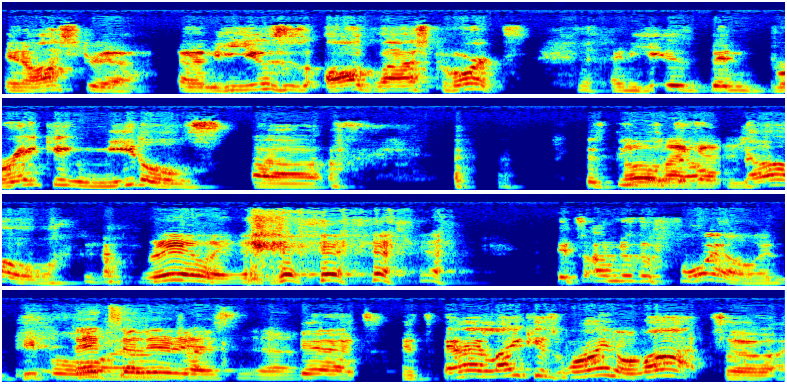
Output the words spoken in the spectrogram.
in Austria, and he uses all glass corks, and he has been breaking needles. Uh, because people oh don't God. know. really? it's under the foil, and people. That's uh, hilarious. Yeah. yeah, it's it's, and I like his wine a lot, so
